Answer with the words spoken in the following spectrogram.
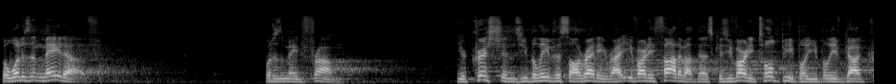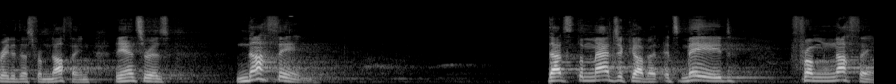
But what is it made of? What is it made from? You're Christians, you believe this already, right? You've already thought about this because you've already told people you believe God created this from nothing. The answer is nothing. That's the magic of it. It's made from nothing.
